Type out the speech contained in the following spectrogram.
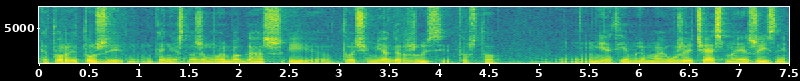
которые тоже, конечно же, мой багаж и то, чем я горжусь, и то, что неотъемлемая уже часть моей жизни.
